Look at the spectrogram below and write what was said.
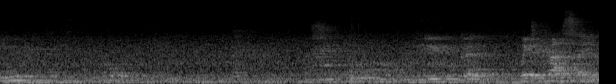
you. You good. Which class are you?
